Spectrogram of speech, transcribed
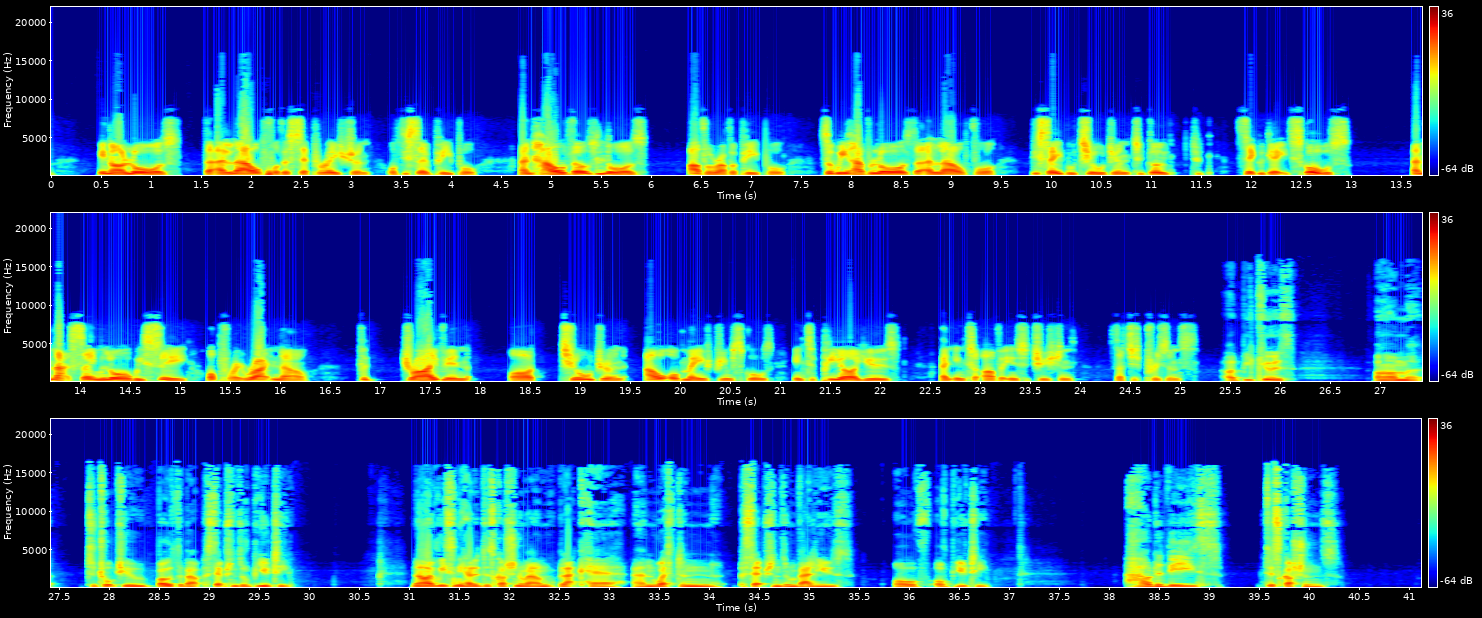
in our laws that allow for the separation of disabled people and how those laws other other people. So we have laws that allow for disabled children to go to segregated schools. And that same law we see operate right now for driving our children out of mainstream schools into PRUs and into other institutions such as prisons. I'd be curious um, to talk to you both about perceptions of beauty. Now, I recently had a discussion around black hair and Western perceptions and values of, of beauty. How do these discussions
